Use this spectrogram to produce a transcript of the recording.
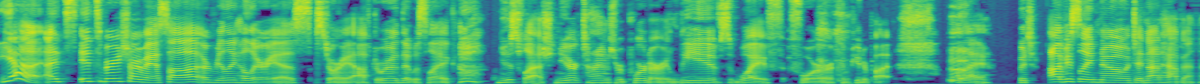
yeah, it's it's very charming. I saw a really hilarious story afterward that was like, oh, newsflash, New York Times reporter leaves wife for computer bot. uh, which obviously no, did not happen.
